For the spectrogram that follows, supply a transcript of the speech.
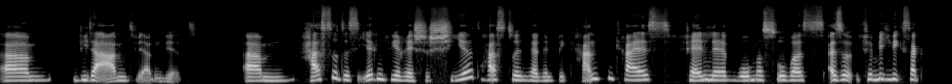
ähm, wie der Abend werden wird. Ähm, hast du das irgendwie recherchiert? Hast du in deinem Bekanntenkreis Fälle, wo man sowas, also für mich, wie gesagt,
